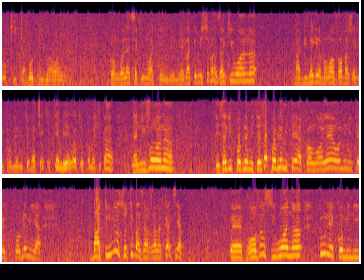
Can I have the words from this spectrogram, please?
bokita bobima wana Kongola atiaki mwa tembe me bato misusu bazalaki wana babimaki na bango avant bazwaki problème te batiaki tembe yango tokomaki kaka na niveau wana ezalaki problème te eza problème te ya congolais o nini te problème ya bato nyonso tu bazalaka na kati ya Euh, province wana tous les communi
